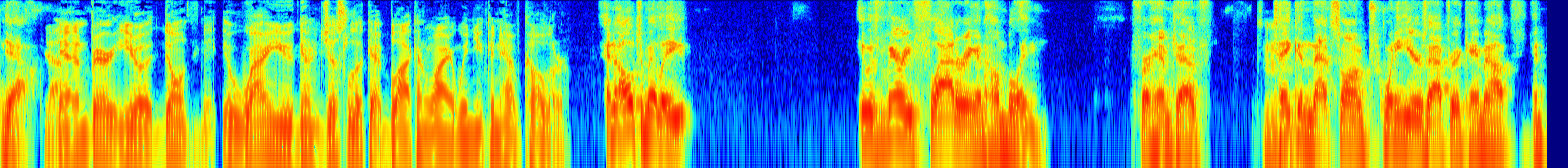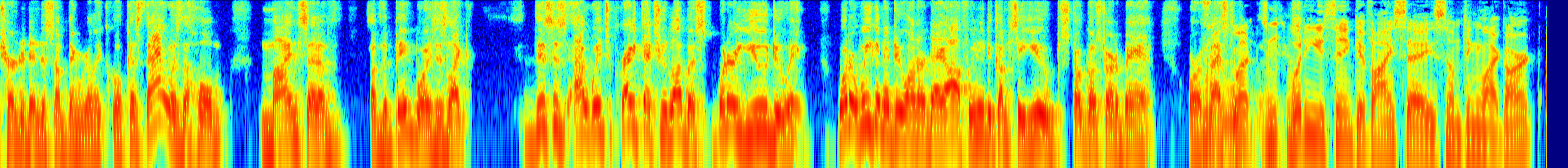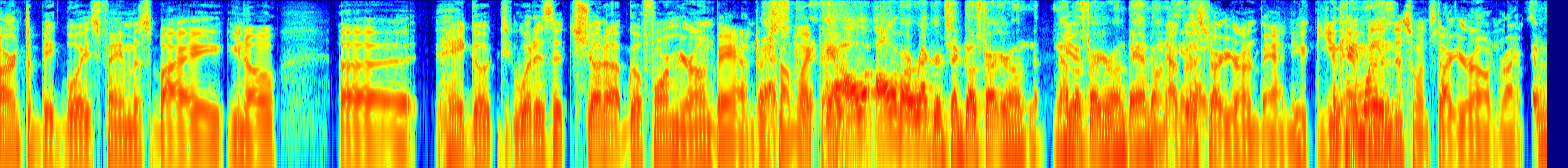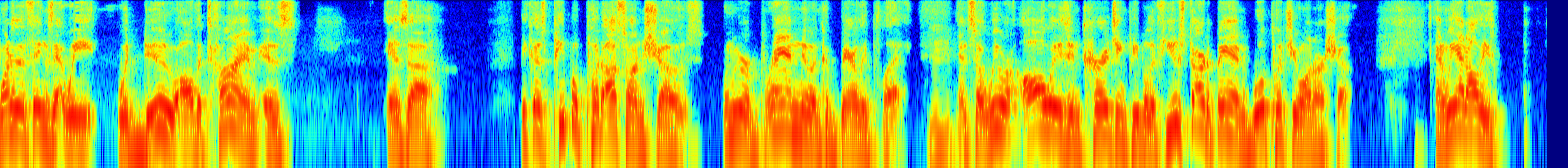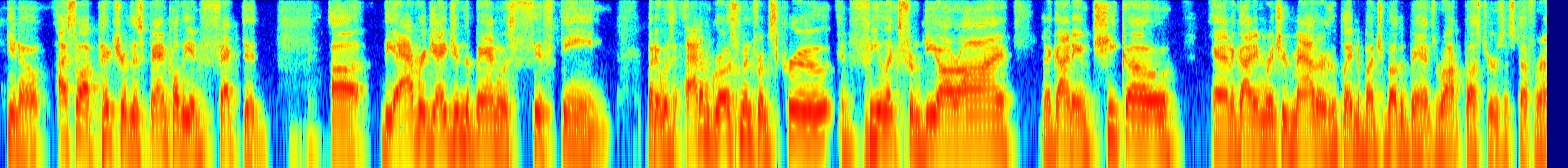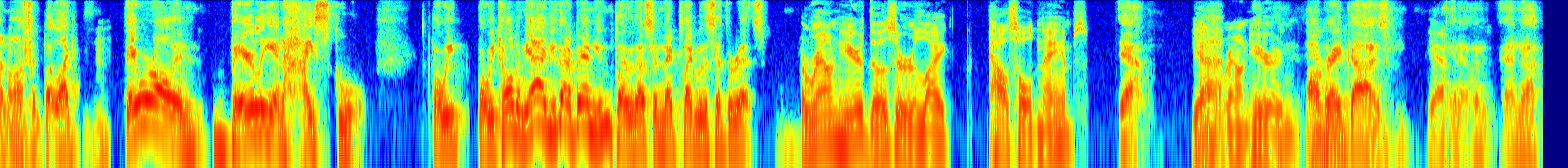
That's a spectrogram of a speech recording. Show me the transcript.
Yeah. yeah. And very, you know, don't, why are you going to just look at black and white when you can have color? And ultimately, it was very flattering and humbling for him to have mm. taken that song 20 years after it came out and turned it into something really cool. Because that was the whole mindset of of the big boys is like, this is uh, it's great that you love us. What are you doing? What are we going to do on our day off? We need to come see you. Start, go start a band or a right, festival. What, what do you think if I say something like, "Aren't aren't the big boys famous by you know?" Uh, hey, go, what is it? Shut up, go form your own band or yes, something like that. Yeah, all, all of our records said go start your own. Now yeah. go start your own band on now it. Now go know? start your own band. You you and, can't and be in this one. Start your own, right? And one of the things that we would do all the time is is uh because people put us on shows when we were brand new and could barely play. Mm. And so we were always encouraging people if you start a band, we'll put you on our show. And we had all these, you know, I saw a picture of this band called The Infected. Uh, the average age in the band was 15, but it was Adam Grossman from Skrew and hmm. Felix from DRI and a guy named Chico and a guy named Richard Mather who played in a bunch of other bands, Rockbusters and stuff around mm-hmm. Austin. But like mm-hmm. they were all in barely in high school. But we but we told them, yeah, you got a band, you can play with us, and they played with us at the Ritz. Around here, those are like household names. Yeah, yeah, yeah. around here, and all and, great guys. Yeah, you know, and and uh,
